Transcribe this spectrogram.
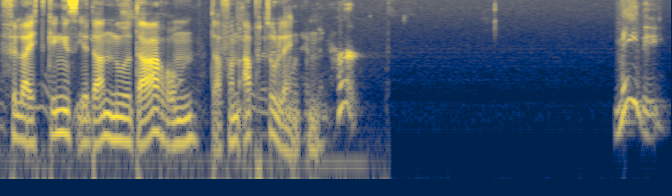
vielleicht ging es ihr dann nur darum, davon abzulenken. Maybe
